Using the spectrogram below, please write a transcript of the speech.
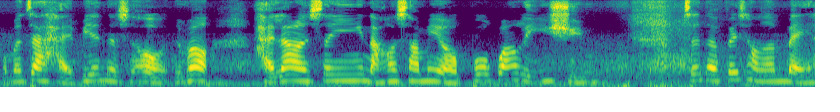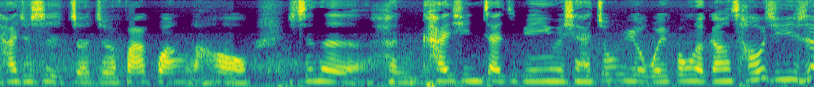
我们在海边的时候，有没有海浪的声音？然后上面有波光粼粼，真的非常的美。它就是折折发光，然后真的很开心在这边，因为现在终于有微风了。刚刚超级热。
